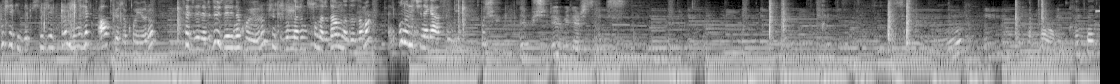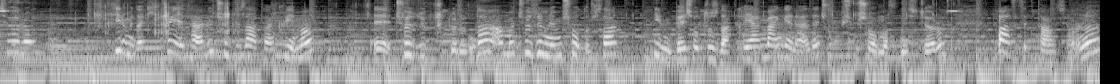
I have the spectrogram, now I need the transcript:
Bu şekilde. Bunu hep alt göze koyuyorum. Sebzeleri de üzerine koyuyorum. Çünkü bunların suları damladığı zaman bunun içine gelsin diye. Bu şekilde pişirebilirsiniz. Sonra kapağımı kapatıyorum. 20 dakika yeterli çünkü zaten kıyma e, çözük durumda ama çözümlemiş olursa 25-30 dakika. Yani ben genelde çok pişmiş olmasını istiyorum. Bastıktan sonra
